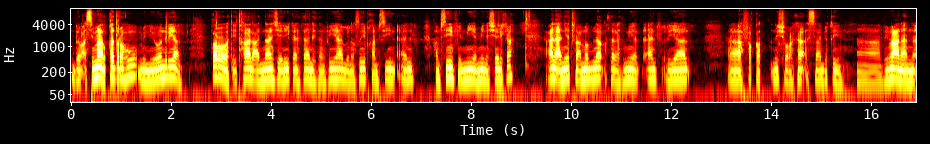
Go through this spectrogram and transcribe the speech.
برأس مال قدره مليون ريال. قررت إدخال عدنان شريكا ثالثا فيها بنصيب خمسين ألف خمسين في المية من الشركة. على أن يدفع مبلغ ثلاثمية ألف ريال آه، فقط للشركاء السابقين. آه، بمعنى أن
